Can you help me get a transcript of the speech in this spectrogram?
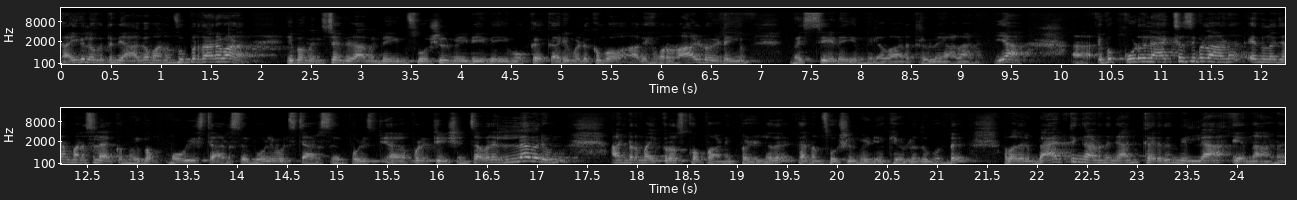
കായിക ലോകത്തിന്റെ ആകമാനം സൂപ്പർ താരമാണ്. ഇപ്പം ഇൻസ്റ്റാഗ്രാമിന്റെയും സോഷ്യൽ മീഡിയയുടെയും ഒക്കെ കാര്യമെടുക്കുമ്പോൾ അദ്ദേഹം റൊണാൾഡോയുടെയും മെസ്സിയുടെയും നിലവാരത്തിലുള്ള ആളാണ്. യാ ഇപ്പൊ കൂടുതൽ ആക്സസിബിൾ ആണ് എന്നുള്ളത് ഞാൻ മനസ്സിലാക്കുന്നു. ഇപ്പം movie stars Bollywood stars politicians അവരെല്ലാവരും അണ്ടർ മൈക്രോസ്കോപ്പ് ആണ് ഇപ്പോഴുള്ളത്. കാരണം സോഷ്യൽ മീഡിയ ഒക്കെ ഉള്ളത് കൊണ്ട് അപ്പോൾ അതൊരു ബാഡ് തിങ് ആണെന്ന് ഞാൻ കരുതുന്നില്ല എന്നാണ്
